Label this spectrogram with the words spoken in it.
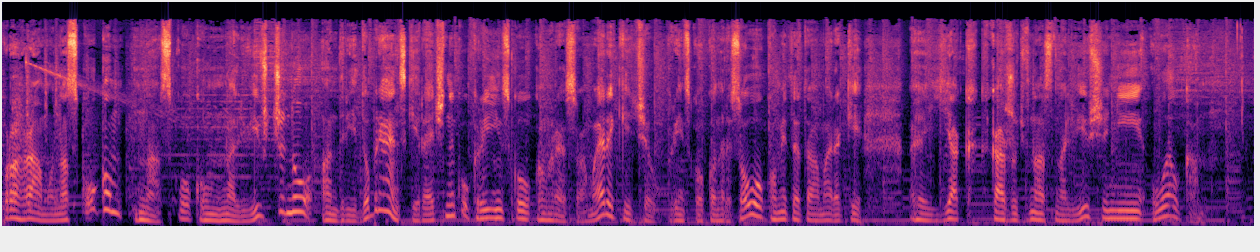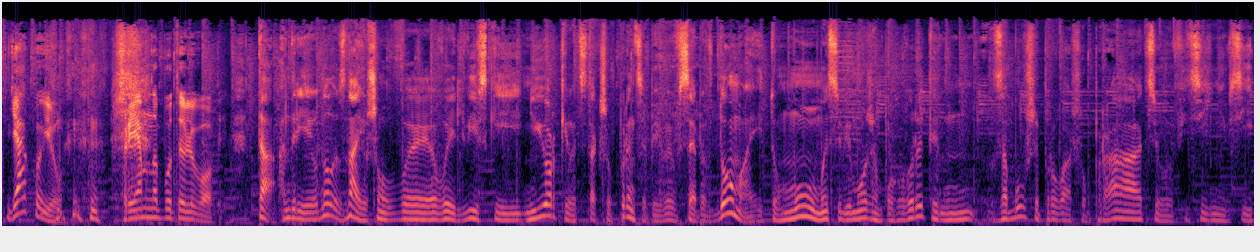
Програму наскоком наскоком на Львівщину Андрій Добрянський, речник Українського конгресу Америки чи Українського конгресового комітету Америки. Е, як кажуть в нас на Львівщині, welcome. Дякую. Приємно бути в Львові. Так, Андрій, ну знаю, що ви ви львівський нью-йорківець, так що в принципі ви в себе вдома, і тому ми собі можемо поговорити, забувши про вашу працю, офіційні всі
